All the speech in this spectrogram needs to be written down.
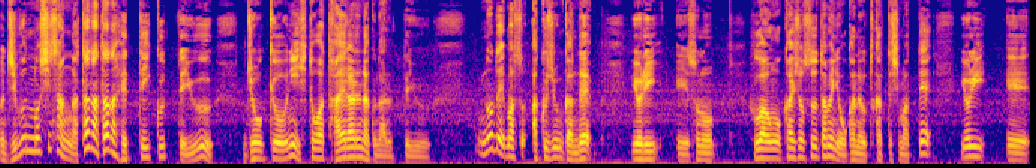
自分の資産がただただ減っていくっていう状況に人は耐えられなくなるっていうので、まあ、悪循環で、より、えー、その不安を解消するためにお金を使ってしまって、より、えー、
